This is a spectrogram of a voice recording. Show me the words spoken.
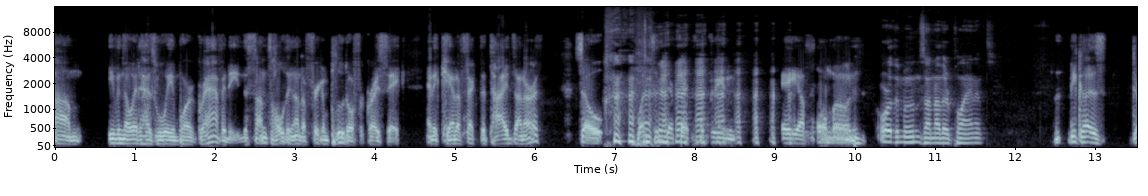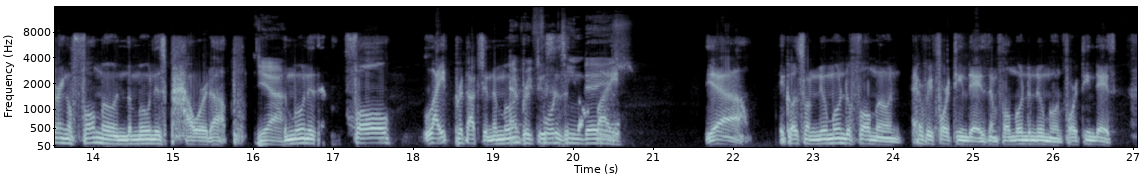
Um, even though it has way more gravity, the sun's holding on to friggin' Pluto for Christ's sake, and it can't affect the tides on Earth. So, what's the difference between a, a full moon? or the moons on other planets. Because during a full moon, the moon is powered up. Yeah. The moon is full light production. The moon Every produces 14 its own light. Yeah. It goes from new moon to full moon every 14 days, then full moon to new moon, 14 days. The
